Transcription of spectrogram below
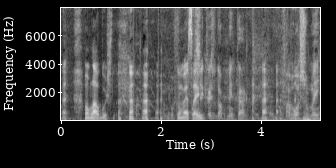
Vamos lá, Augusto? Começa aí. Você que fez o documentário, por favor, assuma aí.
